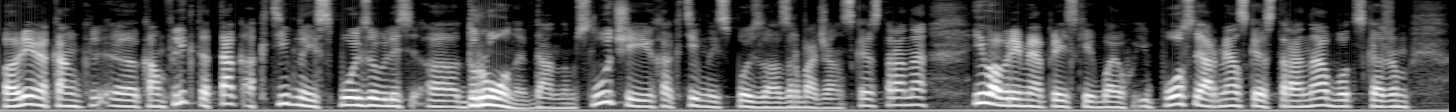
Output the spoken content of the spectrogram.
во время э, конфликта так активно использовались а, дроны в данном случае. Их активно использовала азербайджанская сторона и во время апрельских боев, и после армянская сторона, вот скажем, а,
